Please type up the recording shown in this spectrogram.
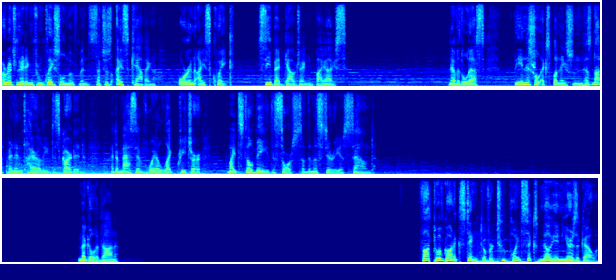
originating from glacial movements such as ice calving or an ice quake, seabed gouging by ice. Nevertheless, the initial explanation has not been entirely discarded, and a massive whale like creature might still be the source of the mysterious sound. Megalodon. Thought to have gone extinct over 2.6 million years ago,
